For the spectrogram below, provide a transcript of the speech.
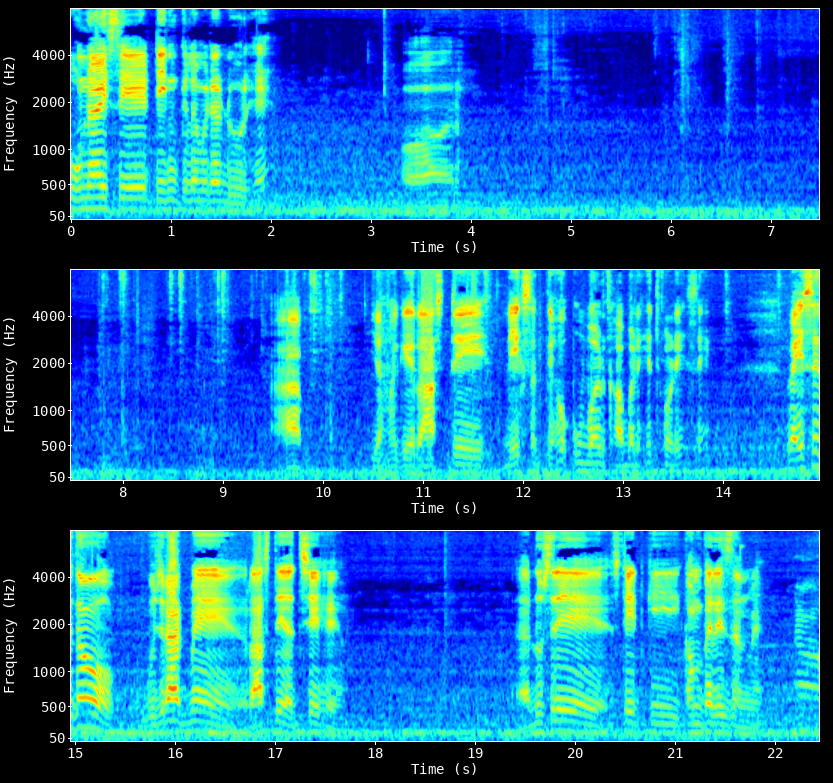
उनाई से तीन किलोमीटर दूर है। और आप यहाँ के रास्ते देख सकते हो उबड़ खाबड़ है थोड़े से। वैसे तो गुजरात में रास्ते अच्छे हैं। दूसरे स्टेट की कंपैरिजन में। हाँ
